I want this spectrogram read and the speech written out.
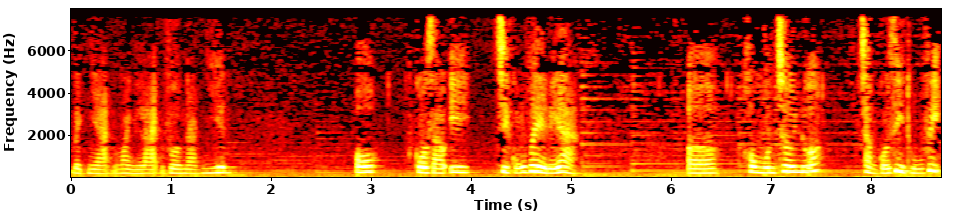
Bạch nhạn ngoảnh lại vừa ngạc nhiên. Ô, cô giáo Y Chị cũng về đấy à? Ờ, không muốn chơi nữa Chẳng có gì thú vị.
